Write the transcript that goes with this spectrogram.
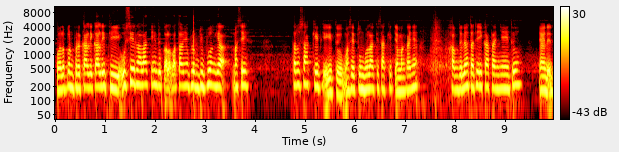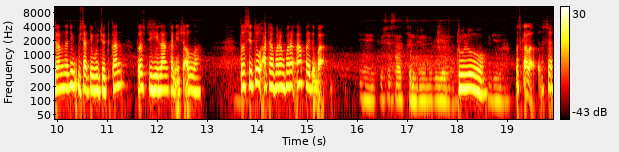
walaupun berkali-kali diusir lalatnya itu kalau kotorannya belum dibuang ya masih terus sakit kayak gitu. Masih tumbuh lagi sakit ya makanya alhamdulillah tadi ikatannya itu yang di dalam tadi bisa diwujudkan terus dihilangkan insya Allah. Terus itu ada barang-barang apa itu pak Iya itu sesajen ya. dulu. Iya. terus kalau se-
